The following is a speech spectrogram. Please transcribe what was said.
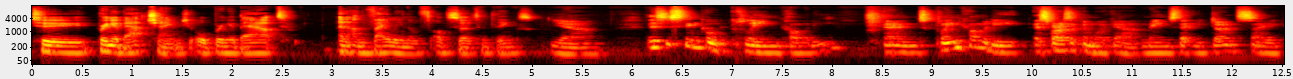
to bring about change or bring about an unveiling of, of certain things. Yeah. There's this thing called clean comedy. And clean comedy, as far as I can work out, means that you don't say,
